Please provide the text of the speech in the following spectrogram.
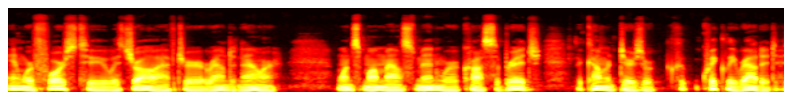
And were forced to withdraw after around an hour. Once Monmouth's men were across the bridge, the Covenanters were qu- quickly routed.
